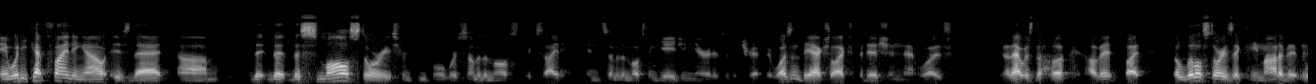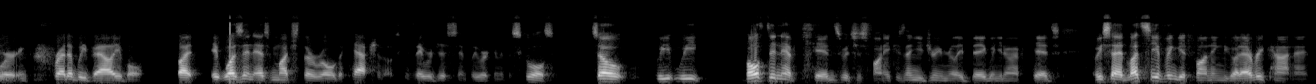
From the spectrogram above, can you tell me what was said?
And what he kept finding out is that um, the, the, the, small stories from people were some of the most exciting and some of the most engaging narratives of the trip. It wasn't the actual expedition that was, you know, that was the hook of it, but the little stories that came out of it were incredibly valuable. but it wasn't as much their role to capture those because they were just simply working with the schools. So we, we both didn't have kids, which is funny because then you dream really big when you don't have kids. We said, let's see if we can get funding to go to every continent,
